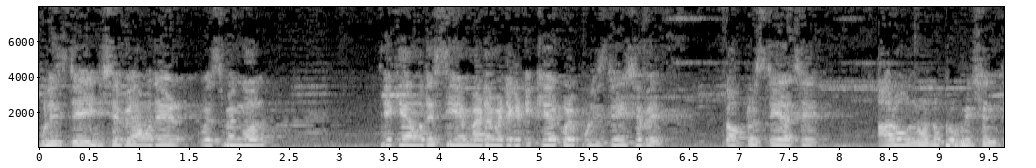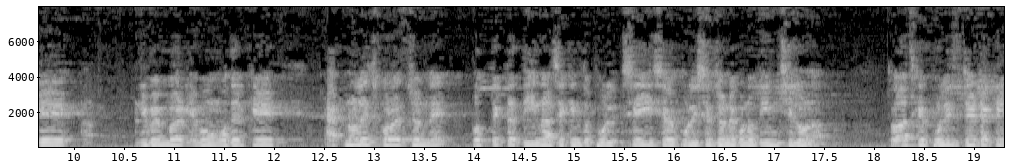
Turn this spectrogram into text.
পুলিশ ডে হিসেবে আমাদের ওয়েস্ট বেঙ্গল থেকে আমাদের সিএম, ম্যাডাম এটাকে ডিক্লেয়ার করে পুলিশ ডে হিসেবে ডক্টরস ডে আছে, আরও অন্য অন্য প্রফেশনকে রিমেম্বার এবং ওদেরকে অ্যাকনোলেজ করার জন্য প্রত্যেকটা দিন আছে, কিন্তু সেই হিসেবে পুলিশের জন্য কোনো দিন ছিল না। তো আজকে পুলিশ ডেটাকে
